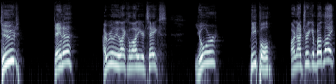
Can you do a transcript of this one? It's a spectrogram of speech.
dude, Dana, I really like a lot of your takes. Your people are not drinking Bud Light.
